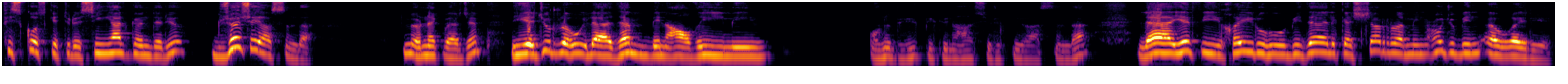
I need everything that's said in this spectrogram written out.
fiskos getiriyor, sinyal gönderiyor. Güzel şey aslında. Örnek vereceğim. لِيَجُرَّهُ ila ذَنْبٍ عَظ۪يمٍ onu büyük bir günaha sürüklüyor aslında. La yefi hayruhu bidalika şerre min ucubin ev gayri.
